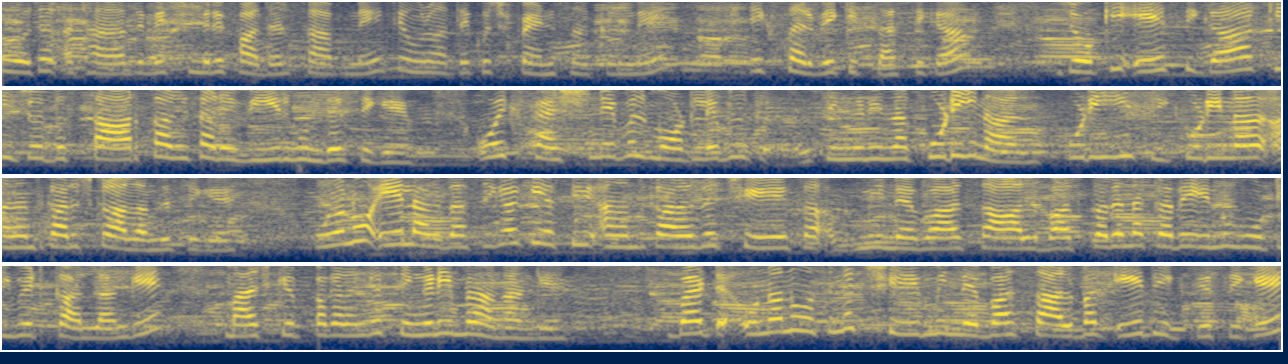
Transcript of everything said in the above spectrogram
2018 ਦੇ ਵਿੱਚ ਮੇਰੇ ਫਾਦਰ ਸਾਹਿਬ ਨੇ ਤੇ ਉਹਨਾਂ ਦੇ ਕੁਝ ਫਰੈਂਡ ਸਰਕਲ ਨੇ ਇੱਕ ਸਰਵੇ ਕੀਤਾ ਸੀਗਾ, ਜੋ ਕਿ ਇਹ ਸੀਗਾ ਕਿ ਜੋ ਦਸਤਾਰਧਾਰੀ ਸਾਡੇ ਵੀਰ ਹੁੰਦੇ ਸੀਗੇ, ਉਹ ਇੱਕ ਫੈਸ਼ਨੇਬਲ ਮਾਡਲੇਬਲ ਸਿੰਗਣੀ ਨਾਲ, ਕੁੜੀ ਨਾਲ, ਕੁੜੀ ਹੀ ਸੀ, ਕੁੜੀ ਨਾਲ ਅਨੰਦ ਕਾਰਜ ਕਰਾ ਲੈਂਦੇ ਸੀਗੇ। ਉਹਨਾਂ ਨੂੰ ਇਹ ਲੱਗਦਾ ਸੀਗਾ ਕਿ ਅਸੀਂ ਅਨੰਦ ਕਾਰਜ ਦੇ 6 ਮਹੀਨੇ ਬਾਅਦ, ਸਾਲ ਬਾਅਦ ਕਦੇ ਨਾ ਕਦੇ ਇਹਨੂੰ ਮੋਟੀਵੇਟ ਕਰ ਲਾਂਗੇ ਮਾਜ ਕਿਰਪਾ ਕਰਾਂਗੇ ਸਿੰਗਣੀ ਬਣਾ ਦਾਂਗੇ। ਬਟ ਉਹਨਾਂ ਨੂੰ ਅਸੀਂ ਨਾ 6 ਮਹੀਨੇ ਬਾਅਦ, ਸਾਲ ਬਾਅਦ ਇਹ ਦੇਖਦੇ ਸੀਗੇ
